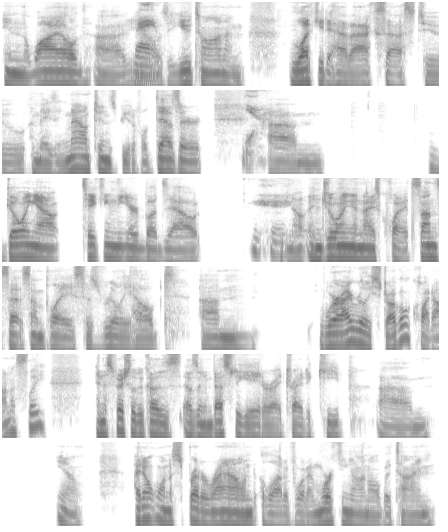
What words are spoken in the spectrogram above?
in the wild. Uh, you Right. know, as a Utah, I'm lucky to have access to amazing mountains, beautiful desert. Yeah. Um, going out, taking the earbuds out, Mhm. you know enjoying a nice quiet sunset someplace has really helped um, where i really struggle quite honestly and especially because as an investigator i try to keep um, you know i don't want to spread around a lot of what i'm working on all the time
